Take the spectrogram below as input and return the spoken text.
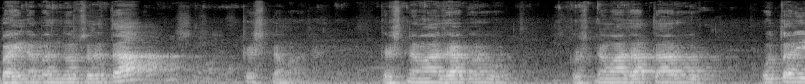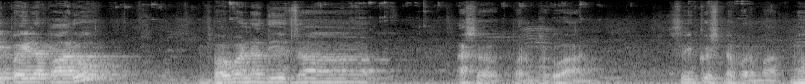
बहीण बंधू सुरता कृष्ण माझा। कृष्ण माझा गुरु कृष्ण माझा तारू उतरी पहिलं पारू भवनदीचा असं परम भगवान श्रीकृष्ण परमात्मा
